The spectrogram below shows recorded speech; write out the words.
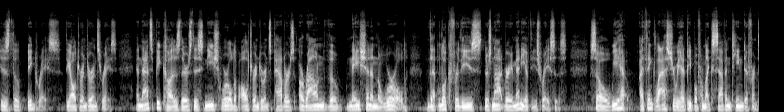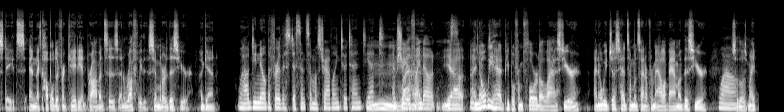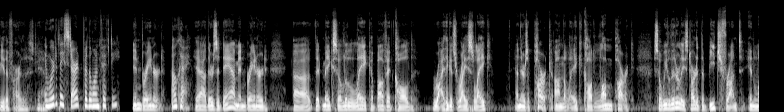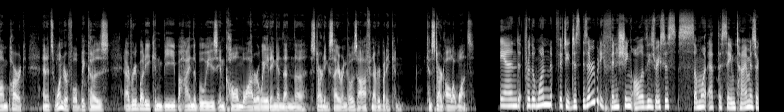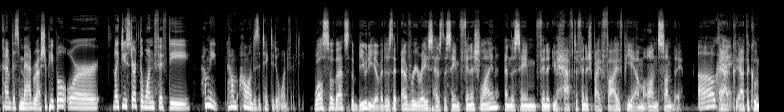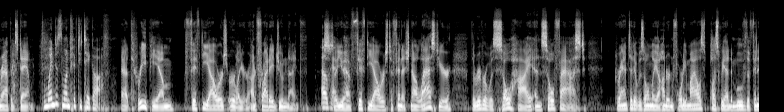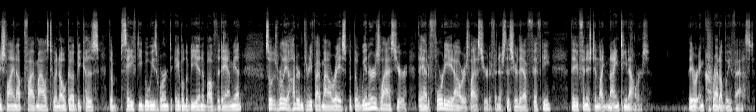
is the big race, the ultra endurance race. And that's because there's this niche world of ultra endurance paddlers around the nation and the world that look for these. There's not very many of these races. So we have, I think last year we had people from like 17 different states and a couple different Canadian provinces, and roughly similar this year again. Wow. Do you know the furthest distance someone's traveling to attend yet? I'm sure you'll find out. Yeah, I know we had people from Florida last year. I know we just had someone sign up from Alabama this year. Wow. So those might be the farthest. Yeah. And where do they start for the 150? In Brainerd. Okay. Yeah, there's a dam in Brainerd uh, that makes a little lake above it called, I think it's Rice Lake. And there's a park on the lake called Lum Park. So we literally start at the beachfront in Lum Park. And it's wonderful because everybody can be behind the buoys in calm water waiting. And then the starting siren goes off and everybody can, can start all at once. And for the 150, just is everybody finishing all of these races somewhat at the same time? Is there kind of this mad rush of people, or like do you start the 150? How many? How how long does it take to do a 150? Well, so that's the beauty of it is that every race has the same finish line and the same fin. You have to finish by 5 p.m. on Sunday Okay. at, at the Coon Rapids Dam. when does the 150 take off? At 3 p.m., 50 hours earlier on Friday, June 9th. So you have 50 hours to finish. Now, last year, the river was so high and so fast. Granted, it was only 140 miles, plus we had to move the finish line up five miles to Anoka because the safety buoys weren't able to be in above the dam yet. So it was really a 135 mile race. But the winners last year, they had 48 hours last year to finish. This year they have 50. They finished in like 19 hours. They were incredibly fast.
